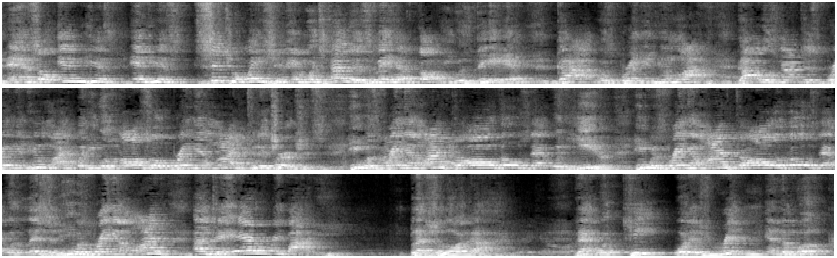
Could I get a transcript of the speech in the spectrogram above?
And so in his in his situation in which others may have thought he was dead, God was bringing him life. God was not just bringing him life, but he was also bringing life to the churches. He was bringing life to all those that would hear. He was bringing life to all of those that would listen. He was bringing life unto everybody. Bless the Lord God. That would keep what is written in the book.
